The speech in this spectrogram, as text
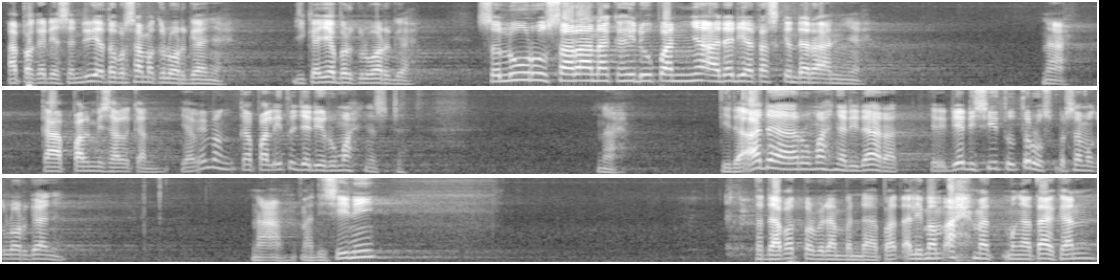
apakah dia sendiri atau bersama keluarganya jika ia berkeluarga. Seluruh sarana kehidupannya ada di atas kendaraannya. Nah, kapal misalkan, ya memang kapal itu jadi rumahnya sudah. Nah, tidak ada rumahnya di darat, jadi dia di situ terus bersama keluarganya. Nah, nah di sini terdapat perbedaan pendapat. Al Imam Ahmad mengatakan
